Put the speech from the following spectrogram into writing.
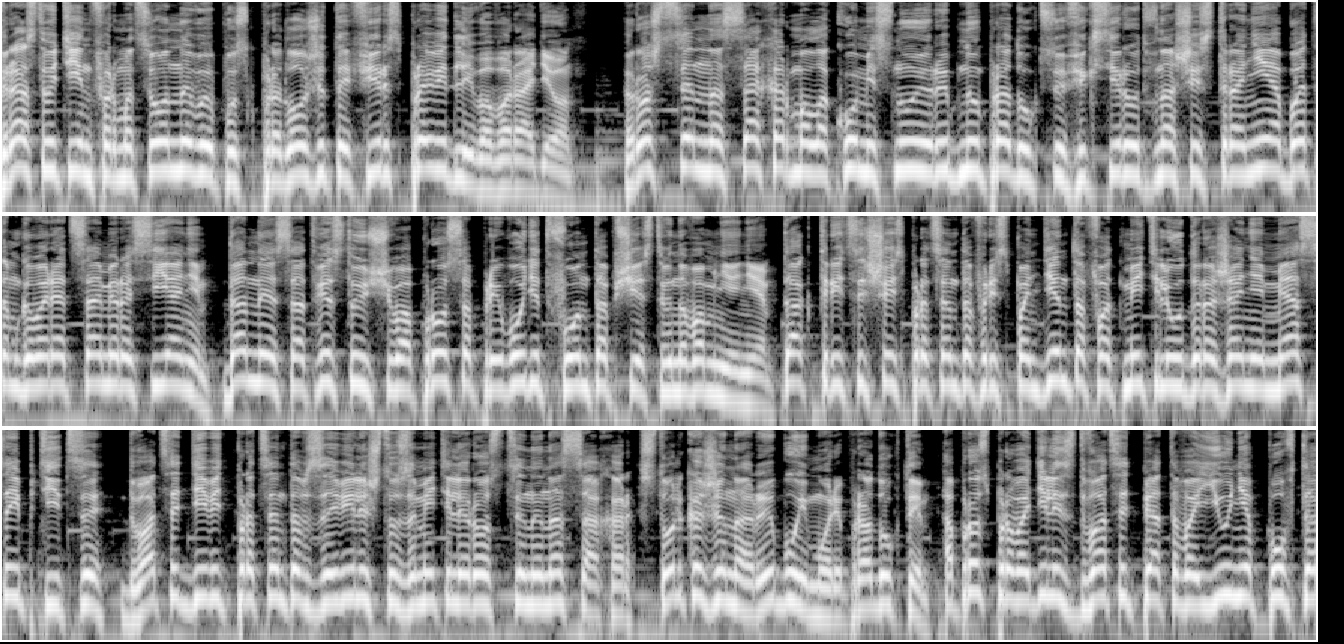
Здравствуйте, информационный выпуск продолжит эфир «Справедливого радио». Рост цен на сахар, молоко, мясную и рыбную продукцию фиксируют в нашей стране, об этом говорят сами россияне. Данные соответствующего опроса приводит Фонд общественного мнения. Так, 36% респондентов отметили удорожание мяса и птицы, 29% заявили, что заметили рост цены на сахар, столько же на рыбу и морепродукты. Опрос проводили с 25 июня по 2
